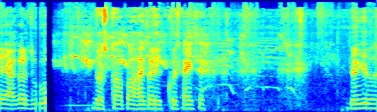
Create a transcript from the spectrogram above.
એ આગળ જુઓ. દોસ્તો, આપણો આગળ એકો જાય છે. જોઈ જુઓ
